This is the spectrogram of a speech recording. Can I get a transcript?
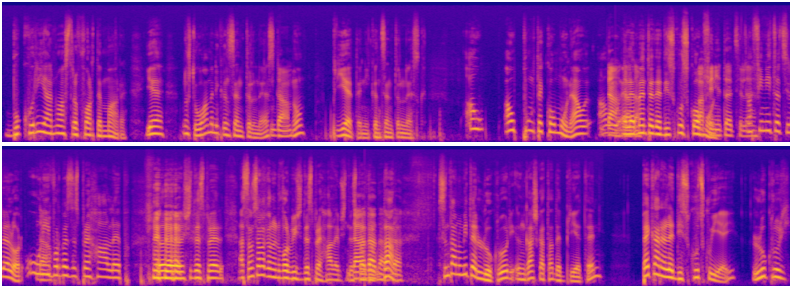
bucuria noastră foarte mare. E, nu știu, oamenii când se întâlnesc, Da. nu? Prietenii când se întâlnesc, au, au puncte comune, au, au Da, da, elemente de discurs comun. Afinitățile. Afinitățile lor. Unii Da. vorbesc despre Halep uh, și despre... Asta nu înseamnă că noi nu vorbim și despre Halep și despre da, alte da, da, lucruri, dar da. sunt anumite lucruri în gașca ta de prieteni pe care le discuți cu ei, lucruri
